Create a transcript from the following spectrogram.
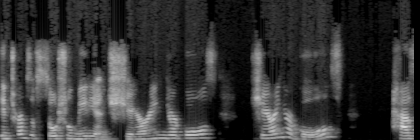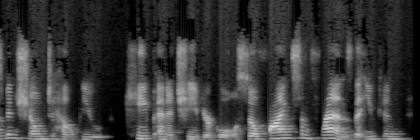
in terms of social media and sharing your goals, sharing your goals has been shown to help you keep and achieve your goals. So find some friends that you can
